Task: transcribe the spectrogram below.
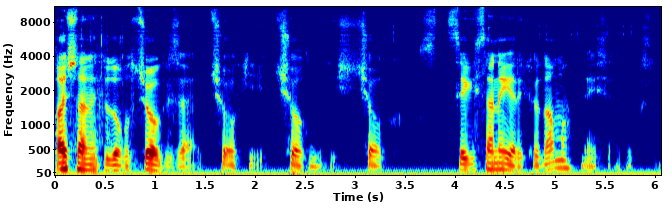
Kaç tane etti 9? Çok güzel. Çok iyi. Çok müthiş. Çok. 8 tane gerekiyordu ama neyse 9 tane.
